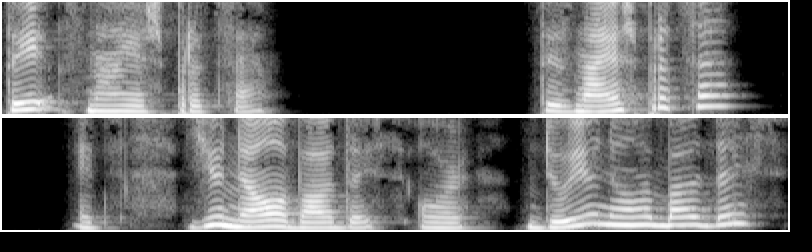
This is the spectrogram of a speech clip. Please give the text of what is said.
Ти знаєш про це. Ти знаєш про це? It's you know about this or do you know about this?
